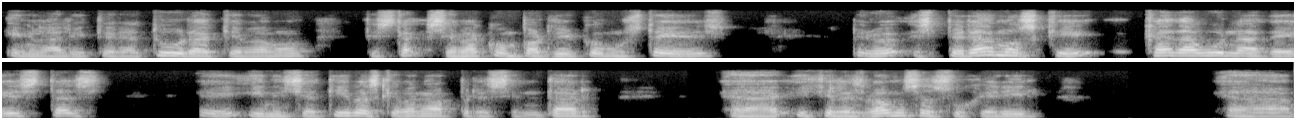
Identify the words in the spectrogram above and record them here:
en la literatura que, vamos, que está- se va a compartir con ustedes, pero esperamos que cada una de estas eh, iniciativas que van a presentar ah, y que les vamos a sugerir, ah,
